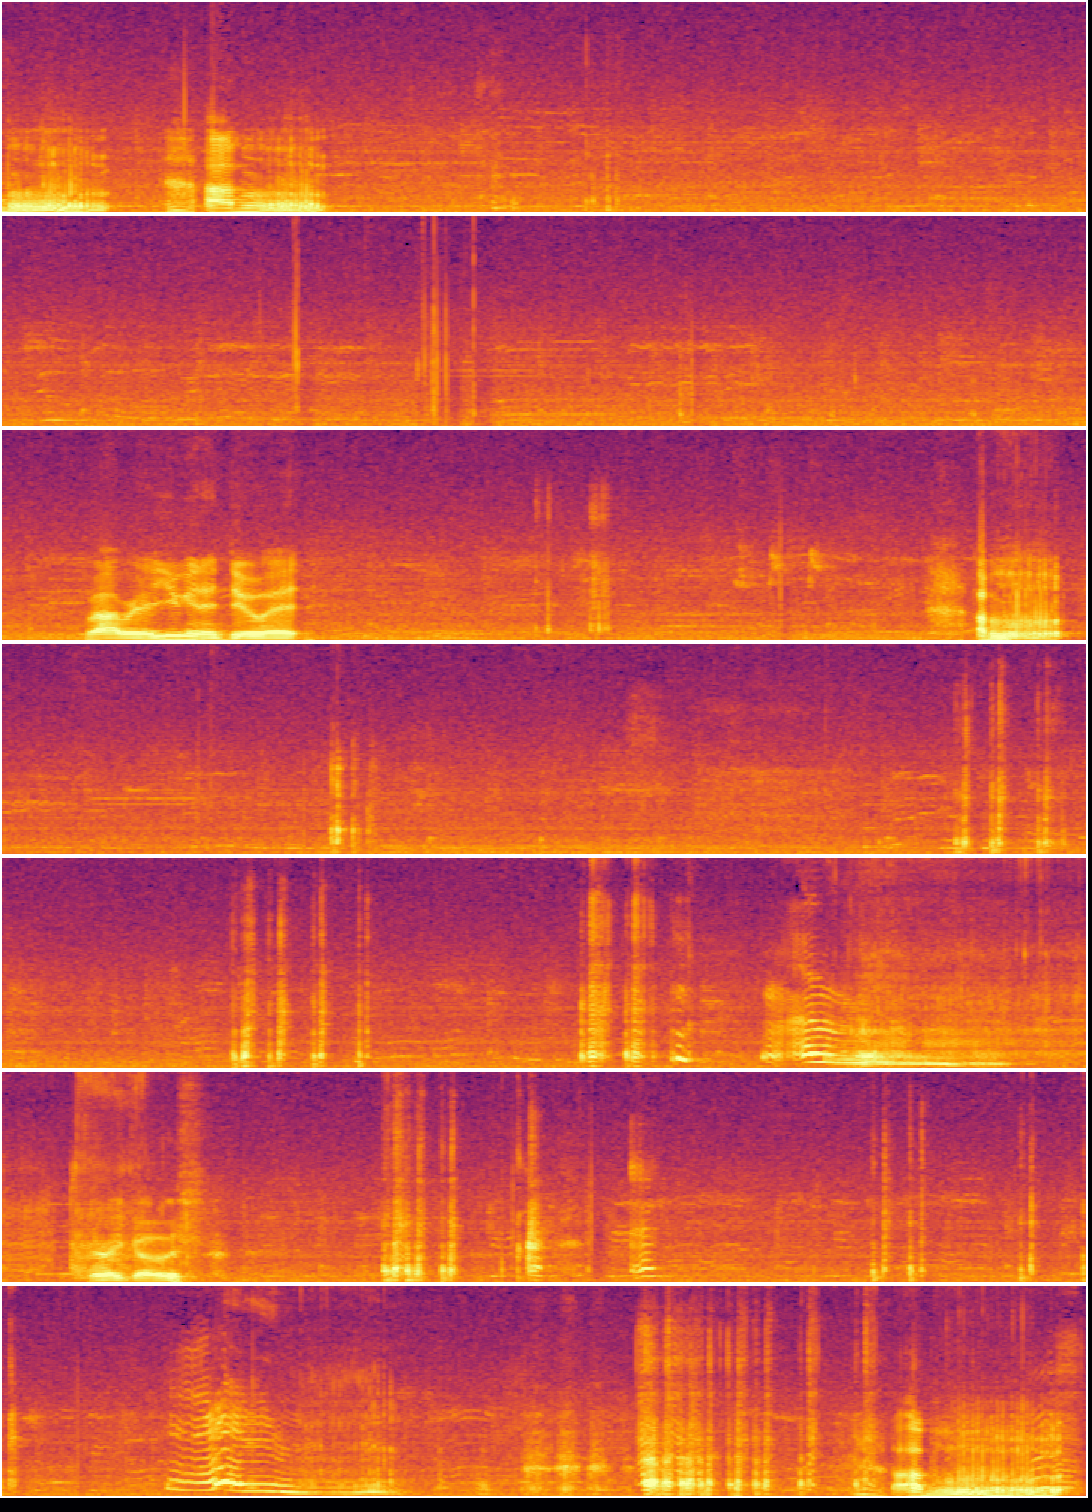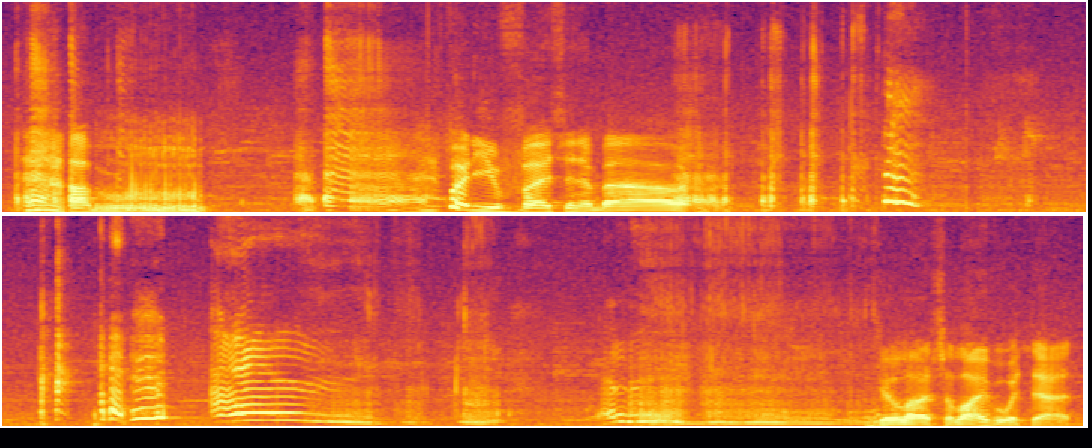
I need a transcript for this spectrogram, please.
Robert, are you gonna do it? A brr. There he goes. A brr. What are you fussing about? Get a lot of saliva with that.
